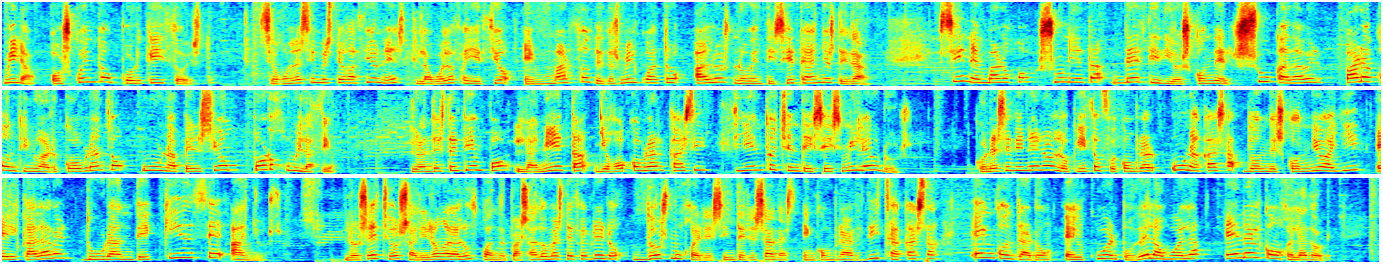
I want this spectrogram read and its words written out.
Mira, os cuento por qué hizo esto. Según las investigaciones, la abuela falleció en marzo de 2004 a los 97 años de edad. Sin embargo, su nieta decidió esconder su cadáver para continuar cobrando una pensión por jubilación. Durante este tiempo, la nieta llegó a cobrar casi 186.000 euros. Con ese dinero lo que hizo fue comprar una casa donde escondió allí el cadáver durante 15 años. Los hechos salieron a la luz cuando el pasado mes de febrero dos mujeres interesadas en comprar dicha casa encontraron el cuerpo de la abuela en el congelador.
